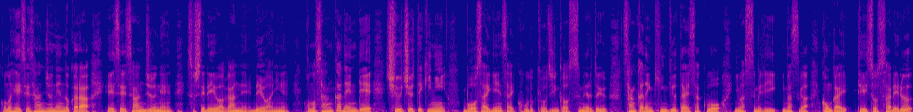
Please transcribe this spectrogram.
この平成30年度から平成30年、そして令和元年、令和2年、この3か年で集中的に防災減災、国土強靭化を進めるという3か年緊急対策を今進めていますが、今回提出される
